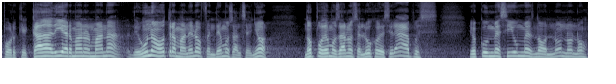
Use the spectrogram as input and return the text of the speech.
porque cada día, hermano, hermana, de una u otra manera ofendemos al Señor. No podemos darnos el lujo de decir, ah, pues yo que un mes sí, un mes no, no, no, no.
